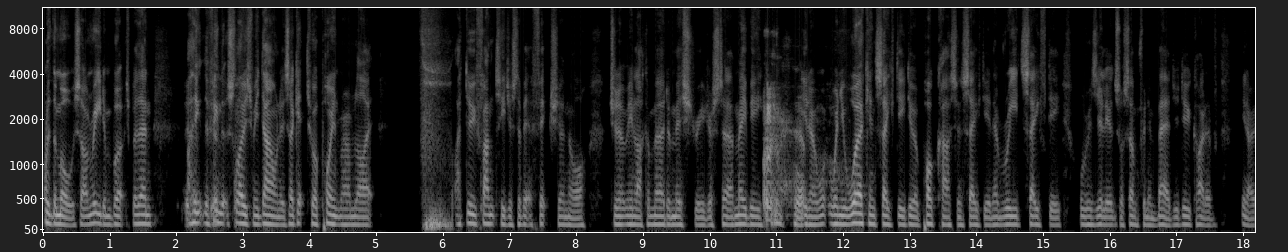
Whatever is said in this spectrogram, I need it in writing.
with them all, so I'm reading books. But then I think the thing that slows me down is I get to a point where I'm like, I do fancy just a bit of fiction or do you know what I mean, like a murder mystery, just uh, maybe Yeah. you know when you work in safety, do a podcast in safety, and then read safety or resilience or something in bed. You do kind of you know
